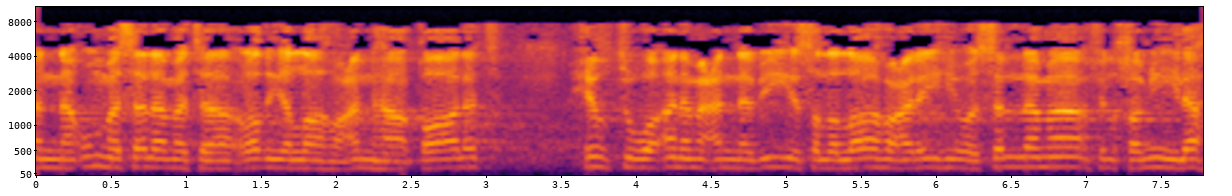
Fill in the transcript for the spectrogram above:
أن أم سلمة رضي الله عنها قالت حضت وأنا مع النبي صلى الله عليه وسلم في الخميلة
